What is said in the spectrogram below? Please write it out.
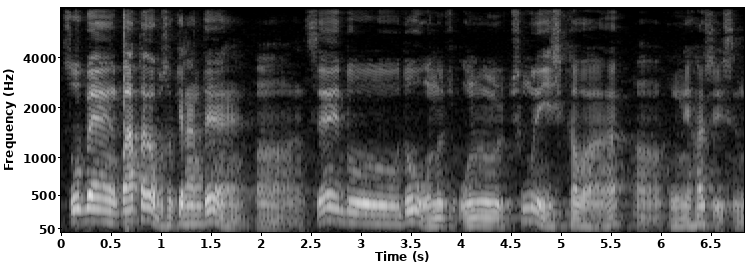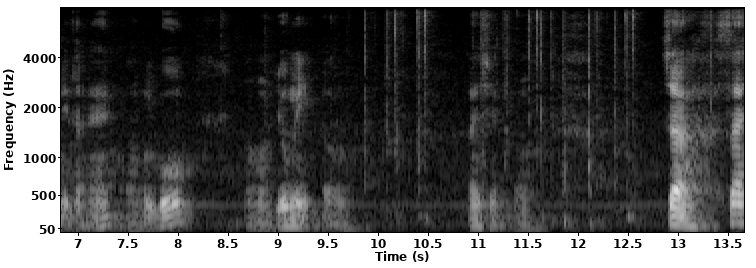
소뱅 빠따가 무섭긴 한데 어, 세이브도 오늘 오늘 충분히 이시카와 어, 공략할 수 있습니다. 예. 어, 그리고 어, 요미 어, 한시. 어. 자 사이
